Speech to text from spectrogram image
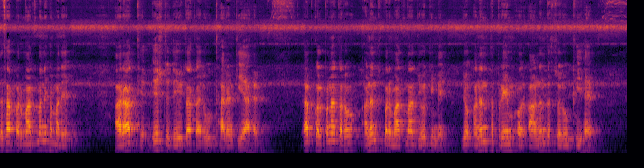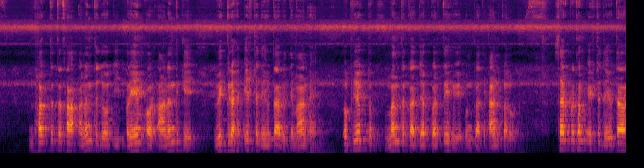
तथा परमात्मा ने हमारे आराध्य इष्ट देवता का रूप धारण किया है। अब कल्पना करो, अनंत परमात्मा ज्योति में जो अनंत प्रेम और आनंद स्वरूप भी है। भक्त तथा अनंत ज्योति, प्रेम और आनंद के विग्रह इष्ट देवता विद्यमान है। उपयुक्त मंत्र का जप करते हुए उनका ध्यान करो। सर्वप्रथम इष्ट देवता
